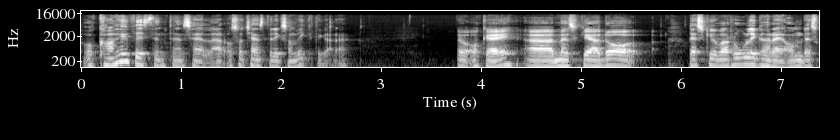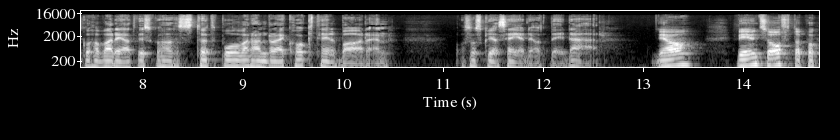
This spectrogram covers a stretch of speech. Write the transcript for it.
och Kai visste inte ens heller och så känns det liksom viktigare. Okej, eh, men ska jag då... Det skulle vara roligare om det skulle ha varit att vi skulle ha stött på varandra i cocktailbaren och så skulle jag säga det åt dig där. Ja, vi är ju inte så ofta på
